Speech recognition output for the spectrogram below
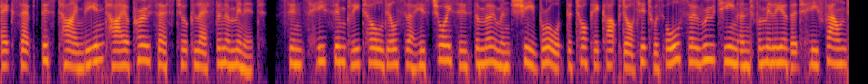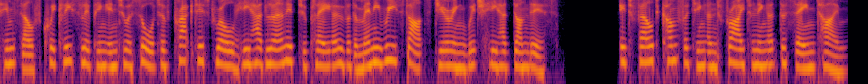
except this time the entire process took less than a minute since he simply told Ilsa his choices the moment she brought the topic up. It was also routine and familiar that he found himself quickly slipping into a sort of practiced role he had learned to play over the many restarts during which he had done this. It felt comforting and frightening at the same time.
